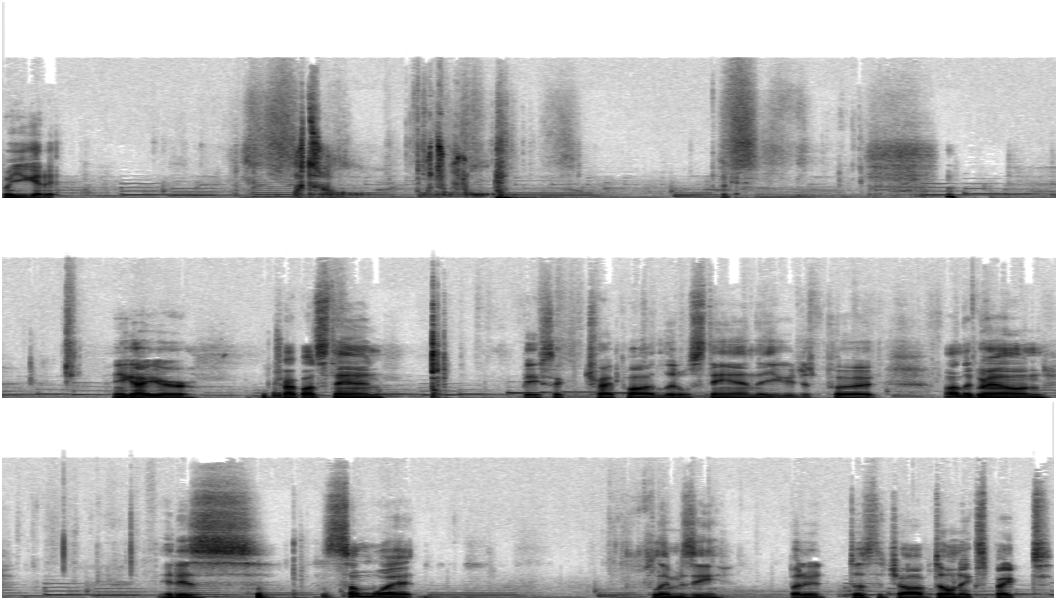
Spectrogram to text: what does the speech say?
But you get it. Okay. you got your tripod stand, basic tripod little stand that you could just put on the ground. It is somewhat flimsy, but it does the job. Don't expect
